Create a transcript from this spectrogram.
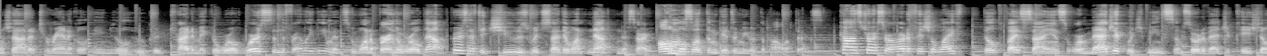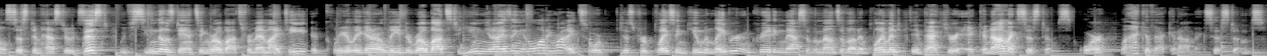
one-shot, a tyrannical angel who could try to make the world worse than the friendly demons who want to burn the world down. Players have to choose which side they want. No, no, sorry. Almost let them get to me with the politics. Constructs are artificial life built by science or magic, which means some sort of educational system has to exist. We've seen those dancing robots from MIT. They're clearly going to lead the robots to unionizing and wanting rights, or just replacing human labor and creating massive amounts of unemployment to impact your economic systems, or lack of economic systems.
